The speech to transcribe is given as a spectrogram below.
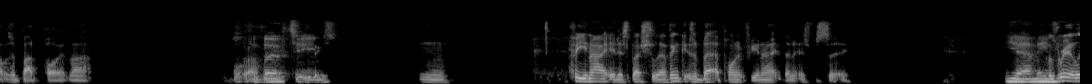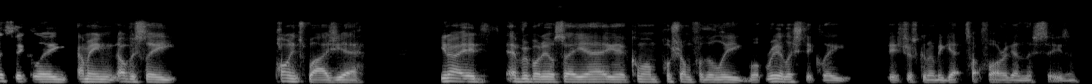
that was a bad point." That So for both teams, Mm. for United, especially, I think it's a better point for United than it is for City. yeah. I mean, Because realistically, I mean, obviously, points wise, yeah. United, everybody will say, yeah, yeah, come on, push on for the league. But realistically, it's just going to be get top four again this season.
